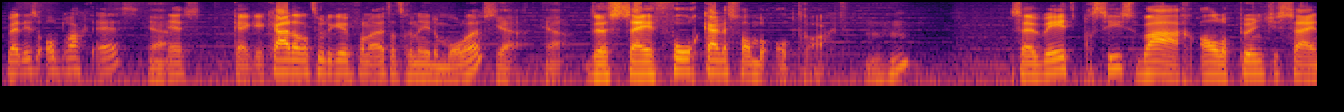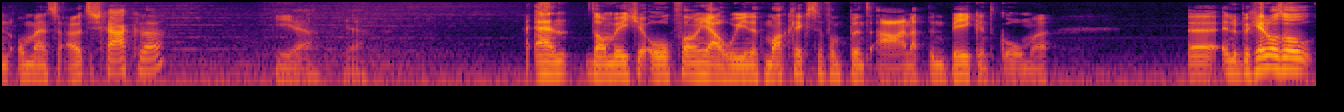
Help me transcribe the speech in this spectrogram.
bij deze opdracht is, is... Kijk, ik ga er natuurlijk even vanuit dat René de Mol is. Ja, ja. Dus zij heeft voorkennis van de opdracht. Mm Zij weet precies waar alle puntjes zijn om mensen uit te schakelen. Ja, ja. En dan weet je ook van ja, hoe je het makkelijkste van punt A naar punt B kunt komen. Uh, in het begin was al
